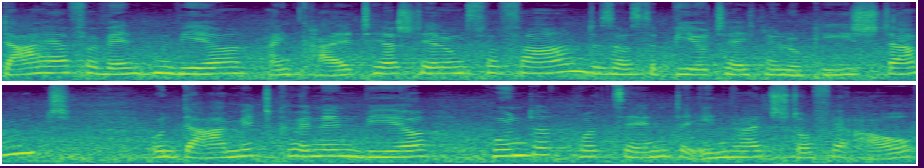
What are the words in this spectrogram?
Daher verwenden wir ein Kaltherstellungsverfahren, das aus der Biotechnologie stammt und damit können wir 100% der Inhaltsstoffe auch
